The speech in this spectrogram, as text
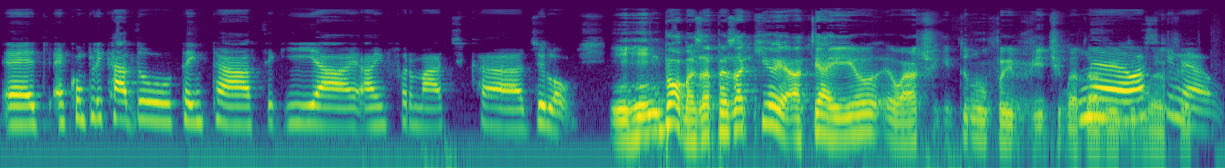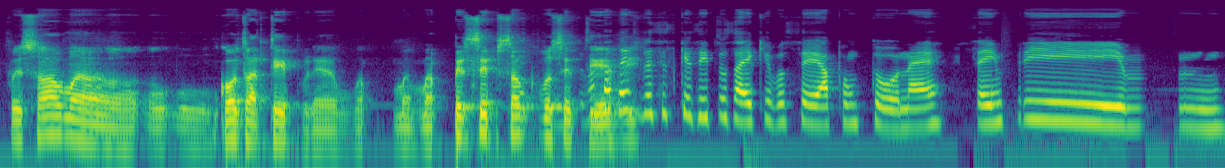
É, é complicado tentar seguir a, a informática de longe. Uhum. Bom, mas apesar que até aí eu, eu acho que tu não foi vítima da Não, eu acho que não. Foi só uma, um, um contratempo, né? Uma, uma, uma percepção que você Isso, teve desses quesitos aí que você apontou, né? Sempre. Hum,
